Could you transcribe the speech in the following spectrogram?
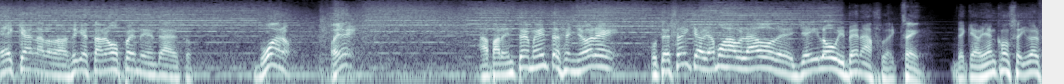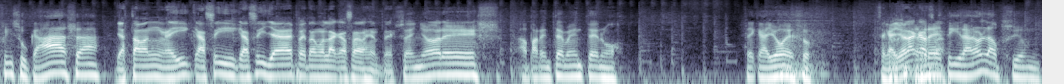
Escandalosa, así que estaremos pendientes a eso. Bueno, oye, aparentemente, señores, Ustedes saben que habíamos hablado de J-Lo y Ben Affleck. Sí. De que habían conseguido al fin su casa. Ya estaban ahí casi, casi ya espetamos la casa de la gente. Señores, aparentemente no. Se cayó eso. Se cayó la casa. Retiraron la opción.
